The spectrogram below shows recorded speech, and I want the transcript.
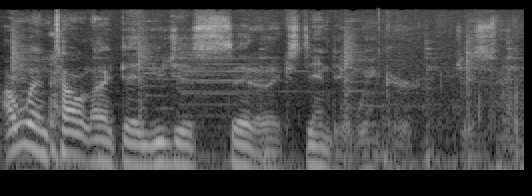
I wouldn't talk like that. You just said an extended winker. Just saying.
